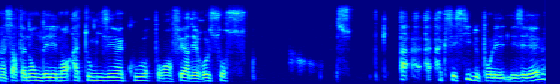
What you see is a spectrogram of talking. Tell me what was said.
un certain nombre d'éléments, atomiser un cours pour en faire des ressources accessible pour les, élèves,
